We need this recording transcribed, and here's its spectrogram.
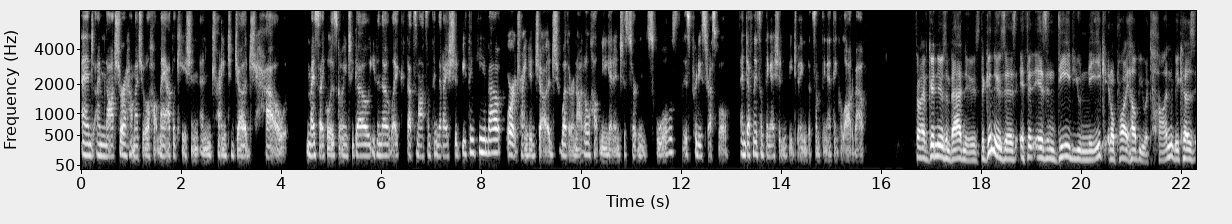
And I'm not sure how much it will help my application and trying to judge how my cycle is going to go, even though like that's not something that I should be thinking about or trying to judge whether or not it'll help me get into certain schools is pretty stressful and definitely something I shouldn't be doing, but something I think a lot about. So I have good news and bad news. The good news is if it is indeed unique, it'll probably help you a ton because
